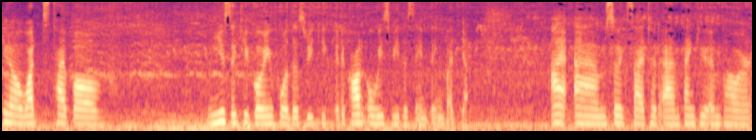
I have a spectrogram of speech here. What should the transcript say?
you know, what type of music you're going for this week. It can't always be the same thing, but yeah. I am so excited and thank you Empower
